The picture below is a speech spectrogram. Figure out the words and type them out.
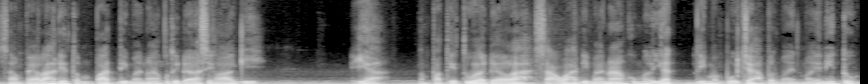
sampailah di tempat di mana aku tidak asing lagi. Ya, tempat itu adalah sawah di mana aku melihat lima bocah bermain-main itu.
